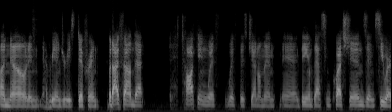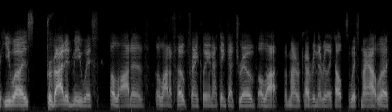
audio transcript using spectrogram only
unknown and every injury is different but i found that talking with with this gentleman and being able to ask him questions and see where he was provided me with a lot of a lot of hope frankly. And i think that drove a lot of my recovery and that really helped with my outlook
